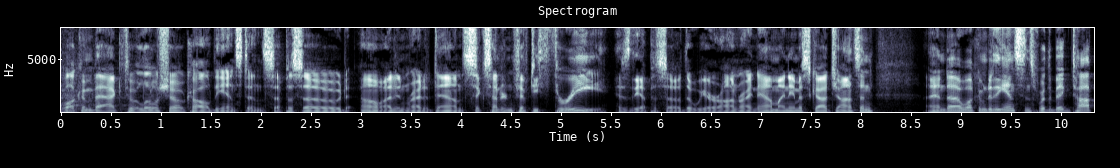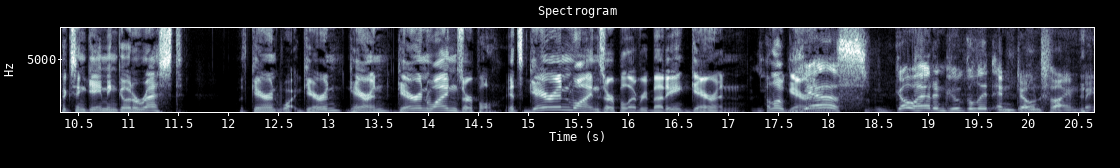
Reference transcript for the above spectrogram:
Welcome back to a little show called The Instance. Episode, oh, I didn't write it down. 653 is the episode that we are on right now. My name is Scott Johnson, and uh, welcome to The Instance, where the big topics in gaming go to rest. With Garen, Garen, Garen, Garen Weinzerpel. It's Garen Weinzerpel, everybody. Garen. Hello, Garen. Yes, go ahead and Google it and don't find me.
